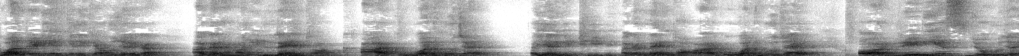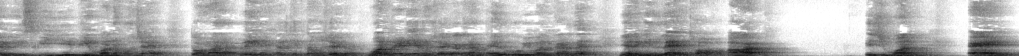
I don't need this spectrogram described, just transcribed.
वन रेडियन के लिए क्या हो जाएगा? अगर हमारी लेंथ ऑफ़ आर्क वन हो जाए, यानी कि ठीक अगर लेंथ ऑफ़ आर्क वन हो जाए और रेडियस जो हो जाएगी इसकी, ये भी वन हो जाए तो हमारा प्लेन एंगल कितना हो जाएगा? वन रेडियन हो जाएगा, अगर हम एल को भी वन कर दें, यानी कि length of arc is one and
